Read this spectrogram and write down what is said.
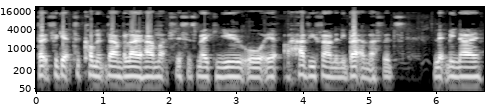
Don't forget to comment down below how much this is making you or have you found any better methods. Let me know.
